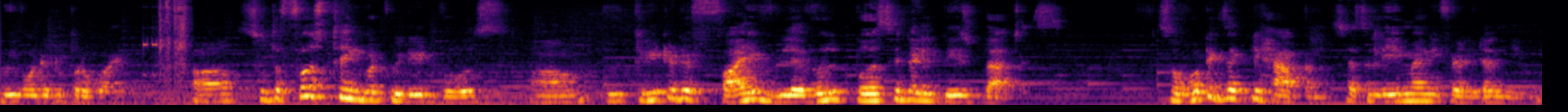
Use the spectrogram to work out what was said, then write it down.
we wanted to provide. Uh, so the first thing what we did was um, we created a five level percentile based batches. So what exactly happens as a layman if I'll tell you,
